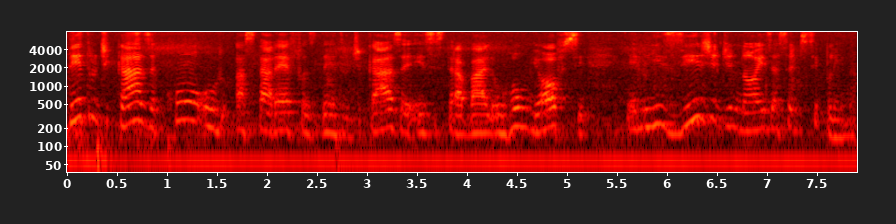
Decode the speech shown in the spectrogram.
dentro de casa, com o, as tarefas dentro de casa, esses trabalhos, o home office, ele exige de nós essa disciplina.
